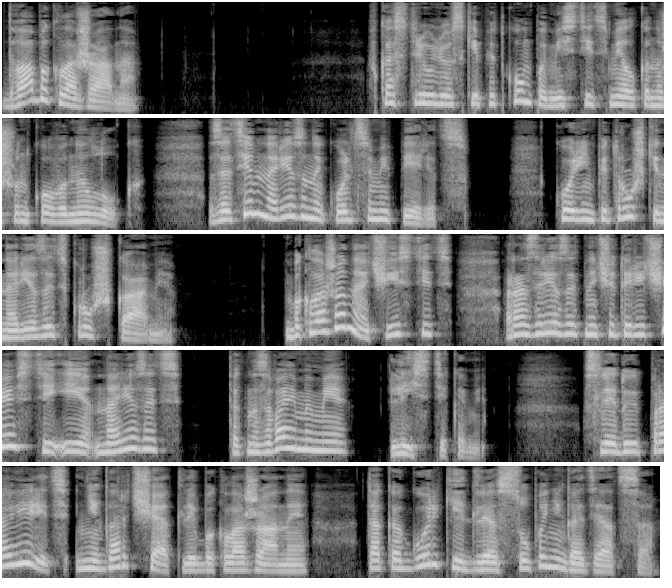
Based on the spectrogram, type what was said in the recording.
2 баклажана. В кастрюлю с кипятком поместить мелко нашинкованный лук, затем нарезанный кольцами перец. Корень петрушки нарезать кружками. Баклажаны очистить, разрезать на четыре части и нарезать так называемыми листиками. Следует проверить, не горчат ли баклажаны, так как горькие для супа не годятся.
